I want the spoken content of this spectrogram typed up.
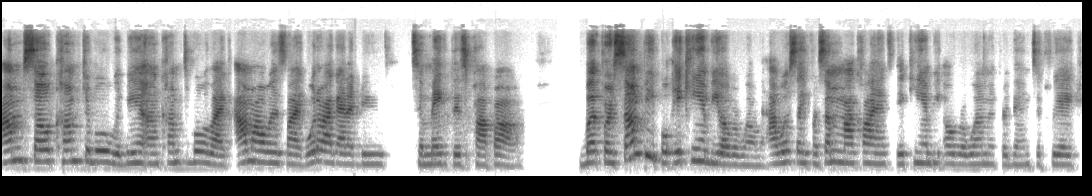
i'm so comfortable with being uncomfortable. Like i'm always like what do i got to do to make this pop off but for some people, it can be overwhelming. I would say for some of my clients, it can be overwhelming for them to create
